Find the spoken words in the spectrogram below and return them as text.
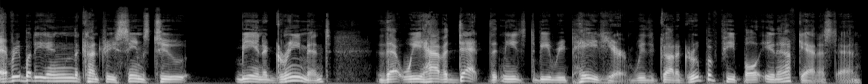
everybody in the country seems to be in agreement that we have a debt that needs to be repaid here. We've got a group of people in Afghanistan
